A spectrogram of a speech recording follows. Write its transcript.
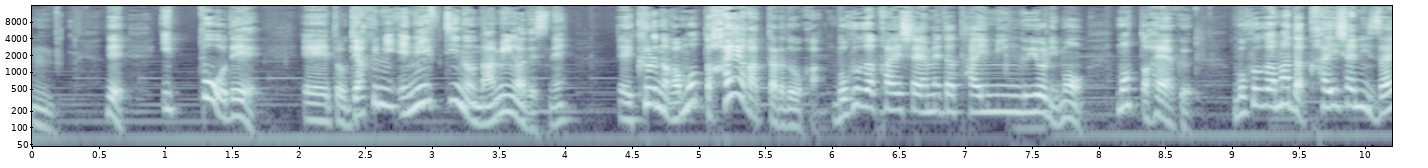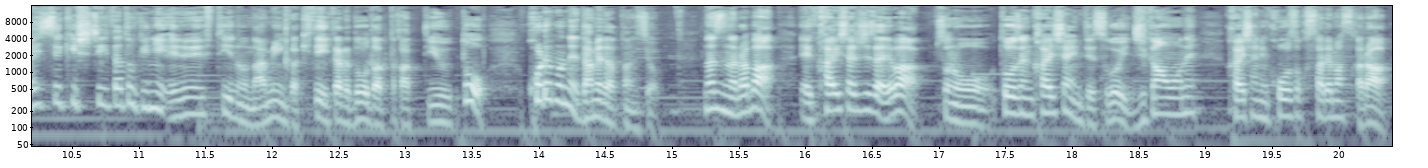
うん。で、一方で、えっ、ー、と、逆に NFT の波がですね、えー、来るのがもっと早かったらどうか。僕が会社辞めたタイミングよりももっと早く、僕がまだ会社に在籍していた時に NFT の波が来ていたらどうだったかっていうと、これもね、ダメだったんですよ。なぜならば、え、会社時代は、その、当然会社員ってすごい時間をね、会社に拘束されますから、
